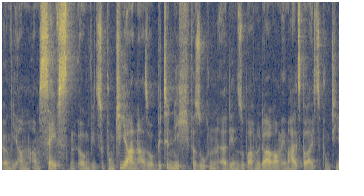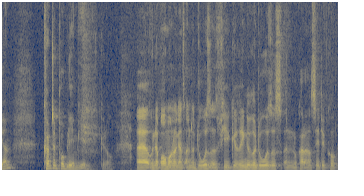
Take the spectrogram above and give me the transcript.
irgendwie am, am safesten irgendwie zu punktieren. Also bitte nicht versuchen, äh, den Subarachnoidalraum im Halsbereich zu punktieren. Könnte ein Problem geben. Genau. Äh, und da brauchen wir auch eine ganz andere Dosis, also viel geringere Dosis an Lokalanästhetikum,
